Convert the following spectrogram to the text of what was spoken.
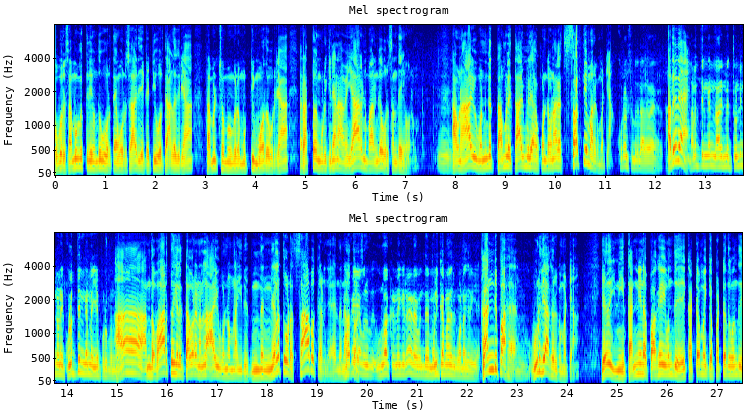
ஒவ்வொரு சமூகத்திலையும் வந்து ஒருத்தன் ஒரு சாதியை கட்டி ஒருத்தன் அழுகுறான் தமிழ் சமூகங்களை முட்டி மோத விடுறான் ரத்தம் குடிக்கிறான் அவன் யாருன்னு பாருங்க ஒரு சந்தேகம் வரும். அவனை ஆய்வு பண்ணுங்க தமிழை தாய்மொழியாக கொண்டவனாக சத்தியமா இருக்க மாட்டான். குரல் சொல்லுதுல அதை அதுதான். நலத்தின்கண் நாரின்மை தோண்டி நான் குலத்தின்கண் ஐயப்படும் ஆ அந்த வார்த்தைகளுக்கு தவிர நல்லா ஆய்வு பண்ணோம்னா இது இந்த நிலத்தோட சாபக்காடுங்க இந்த நிலத்தோட உருவாக்க நினைக்கிறேன் நான் இந்த மொழிக்காரனாக இருக்க மாட்டேங்கிறீங்க. கண்டிப்பாக உறுதியாக இருக்க மாட்டான். ஏதோ நீ தன்னின பகை வந்து கட்டமைக்கப்பட்டது வந்து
